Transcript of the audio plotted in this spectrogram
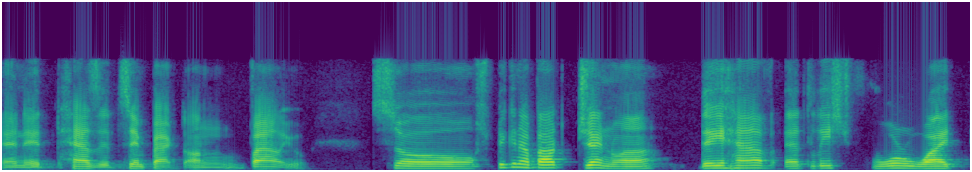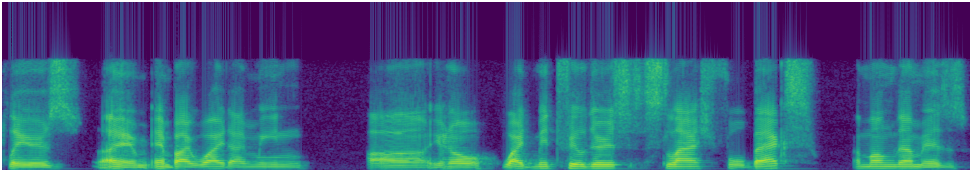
and it has its impact on value. So speaking about Genoa, they have at least four white players, and by white I mean uh, you know, wide midfielders slash fullbacks. Among them is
